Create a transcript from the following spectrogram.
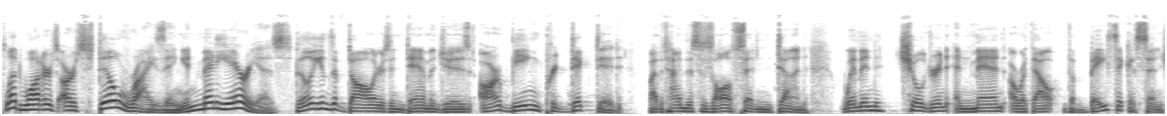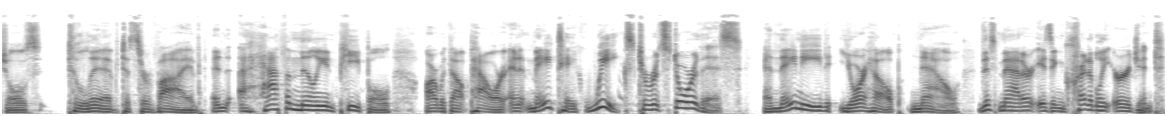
Floodwaters are still rising in many areas. Billions of dollars in damages are being predicted. By the time this is all said and done, women, children, and men are without the basic essentials to live, to survive, and a half a million people are without power, and it may take weeks to restore this. And they need your help now. This matter is incredibly urgent.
